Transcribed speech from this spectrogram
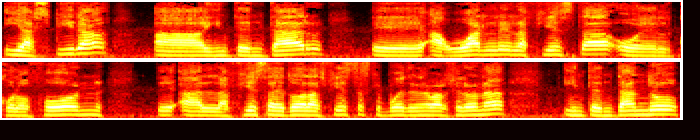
y aspira a intentar eh, aguarle la fiesta o el colofón eh, a la fiesta de todas las fiestas que puede tener Barcelona, intentando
